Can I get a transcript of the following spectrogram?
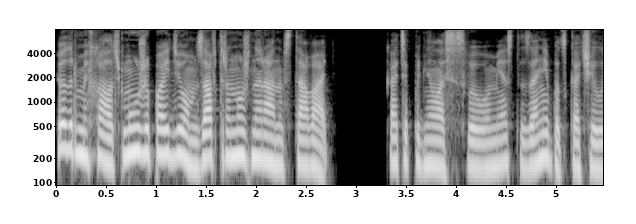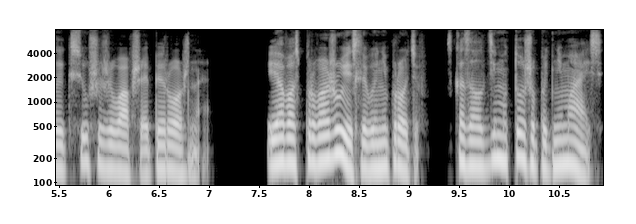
Федор Михайлович, мы уже пойдем, завтра нужно рано вставать». Катя поднялась со своего места, за ней подскочила и Ксюша, жевавшая пирожное. «Я вас провожу, если вы не против», — сказал Дима, тоже поднимаясь.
